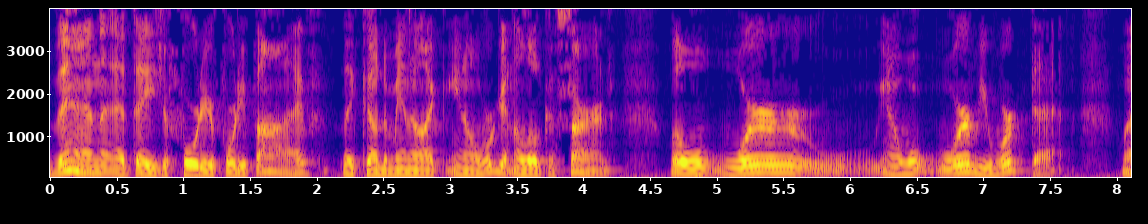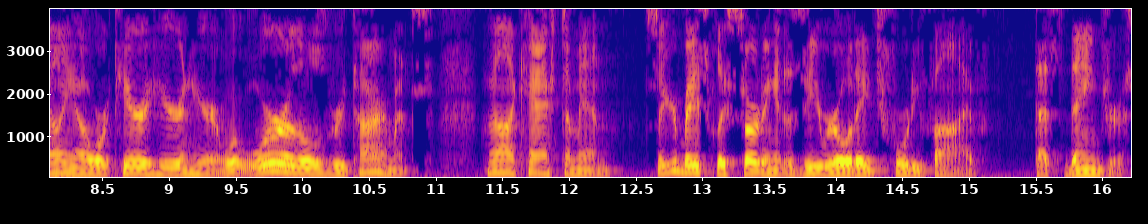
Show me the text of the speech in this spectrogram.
then at the age of 40 or 45 they come to me and they're like you know we're getting a little concerned well where you know where have you worked at well, you know, I worked here, here, and here. Where are those retirements? Well, I cashed them in. So you're basically starting at zero at age 45. That's dangerous.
